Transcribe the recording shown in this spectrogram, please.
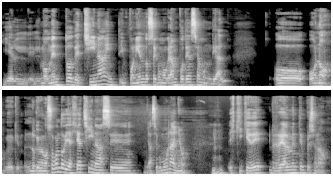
y el, momento de China imponiéndose como gran potencia mundial? ¿O, no? Eh, lo que me pasó cuando viajé a China hace, hace como un año es que quedé realmente impresionado.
